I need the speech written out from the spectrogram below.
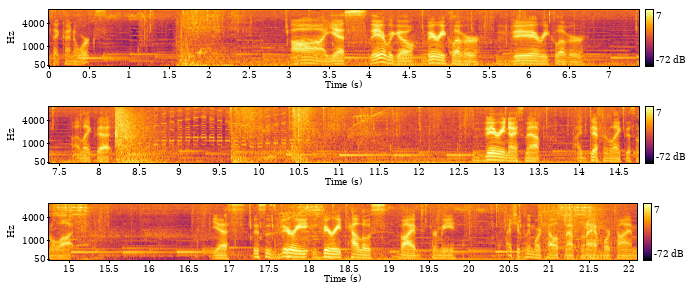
Guess that kinda works. Ah, yes, there we go. Very clever. Very clever. I like that. Very nice map. I definitely like this one a lot. Yes, this is very, very Talos vibed for me. I should play more Talos maps when I have more time.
